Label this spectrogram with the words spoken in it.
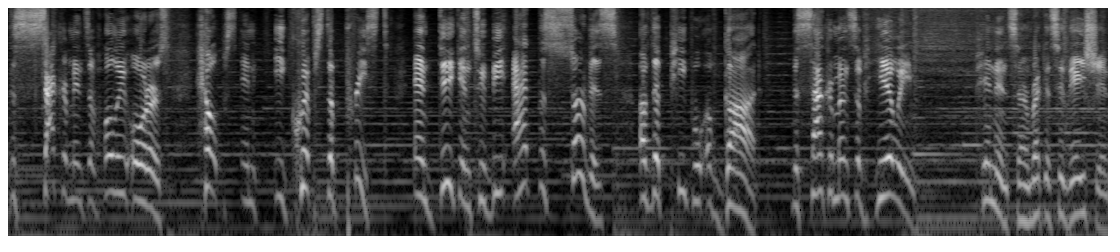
The sacraments of holy orders helps and equips the priest and deacon to be at the service of the people of God. The sacraments of healing, penance and reconciliation,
